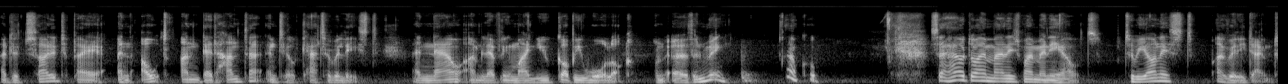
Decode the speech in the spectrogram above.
I decided to play an alt undead hunter until Kata released, and now I'm leveling my new Gobby Warlock on Earthen Ring. Oh, cool. So, how do I manage my many alts? To be honest, I really don't.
